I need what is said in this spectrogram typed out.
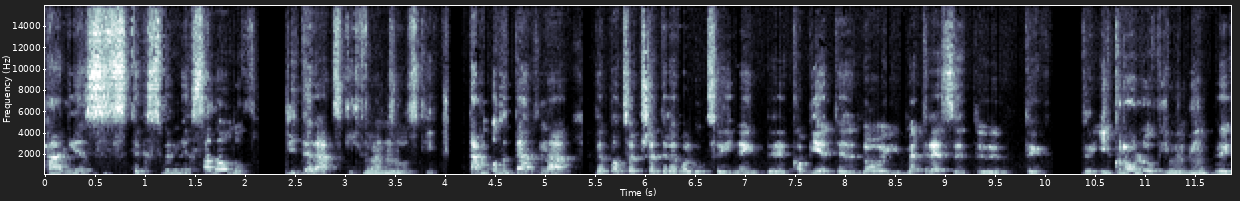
panie z, tych słynnych salonów literackich mhm. francuskich. Tam od dawna w epoce przedrewolucyjnej kobiety no, i metresy tych i królów, i mhm. wybitnych.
